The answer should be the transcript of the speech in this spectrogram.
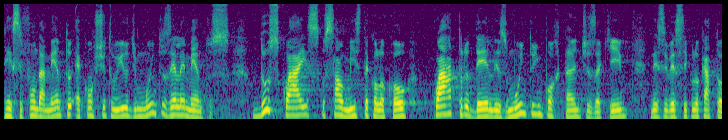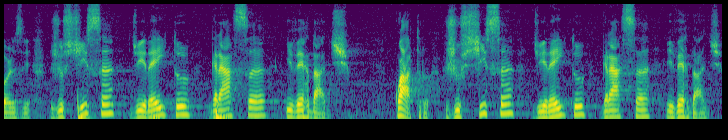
esse fundamento é constituído de muitos elementos, dos quais o salmista colocou quatro deles muito importantes aqui nesse versículo 14: justiça, direito, graça e verdade. Quatro: justiça, direito, graça e verdade.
